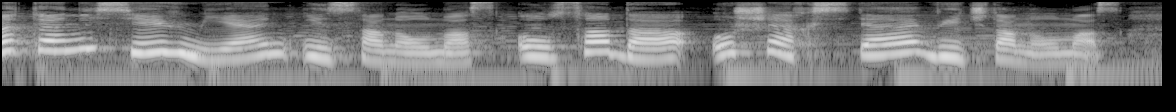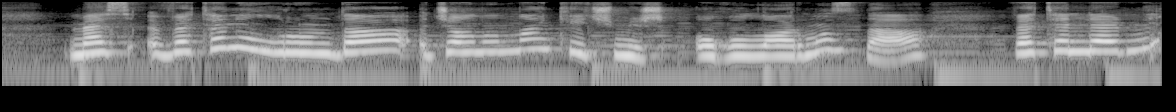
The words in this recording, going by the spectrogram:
Vətəni sevməyən insan olmaz. Olsa da o şəxsdə vicdan olmaz. Məs vətən uğrunda canından keçmiş oğullarımız da vətənlərini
